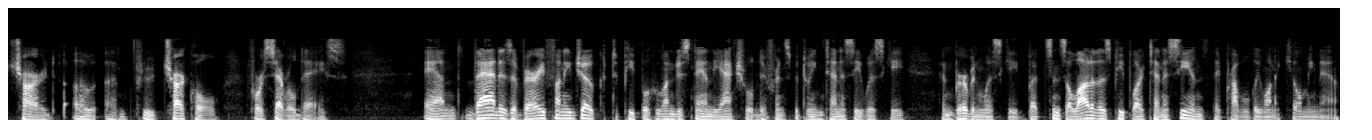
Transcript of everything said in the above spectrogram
charred uh, through charcoal for several days. And that is a very funny joke to people who understand the actual difference between Tennessee whiskey and bourbon whiskey. But since a lot of those people are Tennesseans, they probably want to kill me now.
